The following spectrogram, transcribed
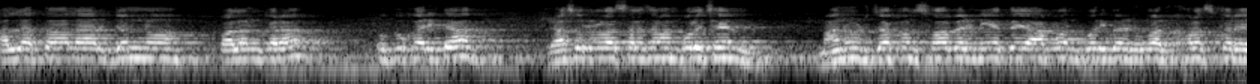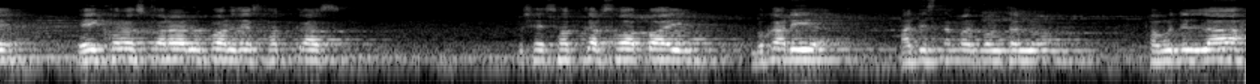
আল্লাহ তালার জন্য পালন করা উপকারিতা। রাসুল্লাহ সাল্লাহ সাল্লাম বলেছেন, মানুষ যখন সবের নিয়তে আপন পরিবারের উপর খরচ করে, এই খরচ করার উপর যে সৎকাজ সে সৎকার স্বভাব পায়। বুখারি হাদিস নাম্বার পঞ্চান্ন। ফবুদুল্লাহ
